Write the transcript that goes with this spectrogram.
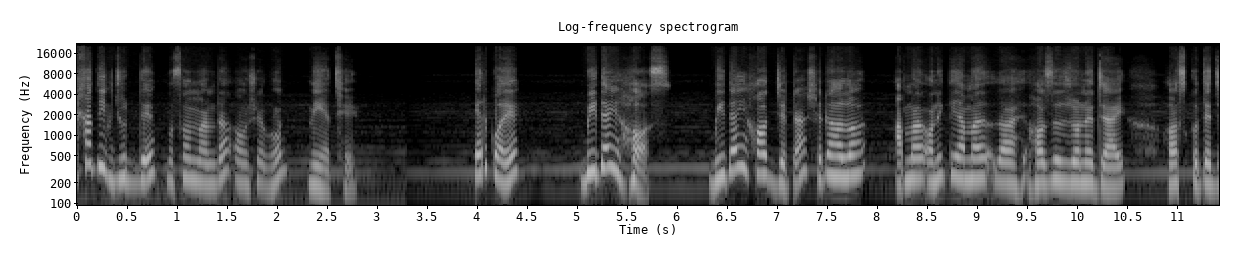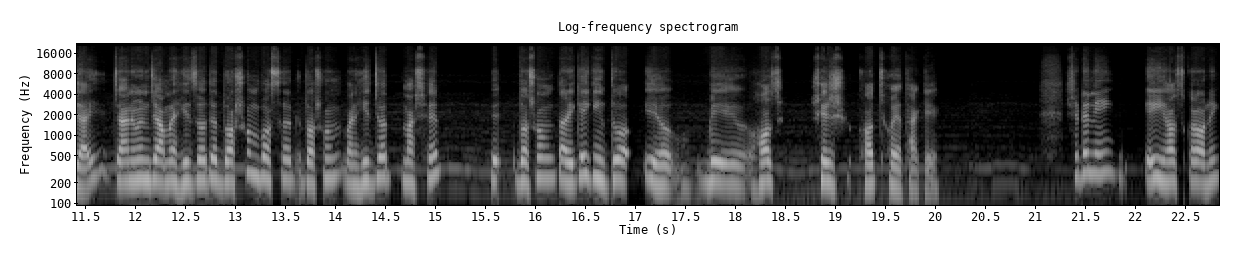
একাধিক যুদ্ধে মুসলমানরা অংশগ্রহণ নিয়েছে। এরপরে বিদায় হজ। বিদায় হজ যেটা, সেটা হলো আমরা অনেকেই আমরা হজের জন্য যাই, হজ করতে যাই। জানবেন যে আমরা হিজরতের দশম বছর, দশম মানে হিজরত মাসের দশম তারিখেই কিন্তু হজ শেষ হজ হয়ে থাকে। সেটা নিয়েই এই হজ করা অনেক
